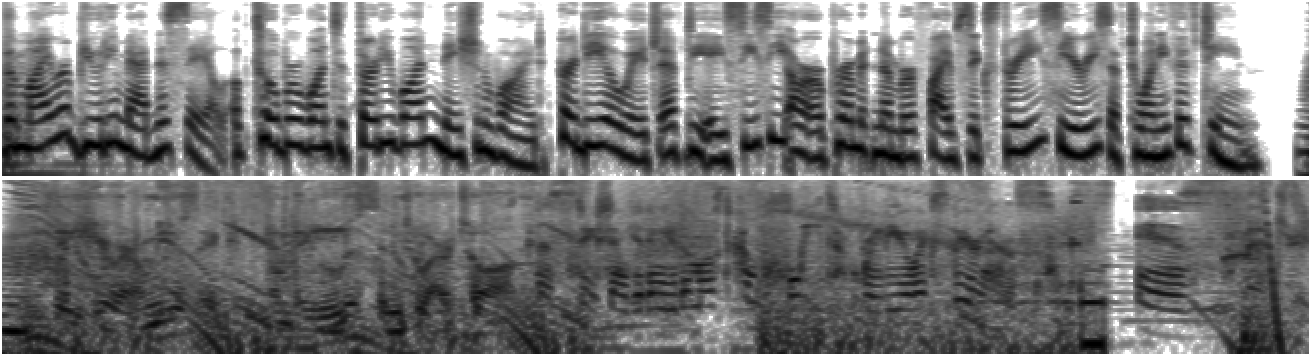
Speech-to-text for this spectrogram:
The Myra Beauty Madness Sale, October 1 to 31 nationwide. Per DOH FDA CCRO permit number 563 series of 2015. They hear our music and they listen to our talk. The station giving you the most complete radio experience is Magic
